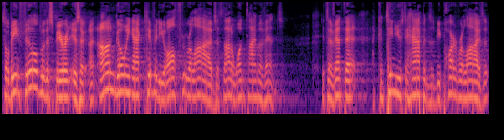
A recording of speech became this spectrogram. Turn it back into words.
So, being filled with the Spirit is a, an ongoing activity all through our lives. It's not a one time event, it's an event that continues to happen to be part of our lives. It,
